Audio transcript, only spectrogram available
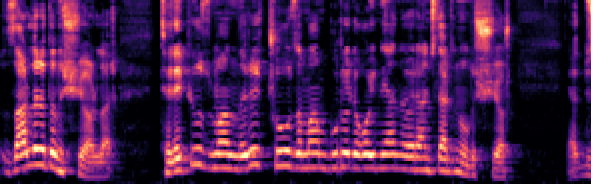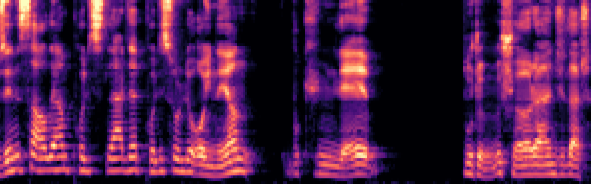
zarlara danışıyorlar. Terapi uzmanları çoğu zaman bu rolü oynayan öğrencilerden oluşuyor. Ya düzeni sağlayan polisler de polis rolü oynayan bu kimliğe bürünmüş öğrenciler.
